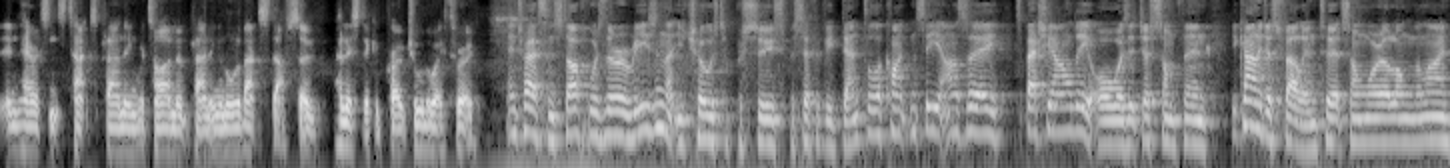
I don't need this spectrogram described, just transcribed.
inheritance tax planning, retirement planning, and all of that stuff. So, holistic approach all the way through. Interesting stuff. Was there a reason that you chose to pursue specifically dental accountancy as a specialty, or was it just something you kind of just fell into it somewhere along the line?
